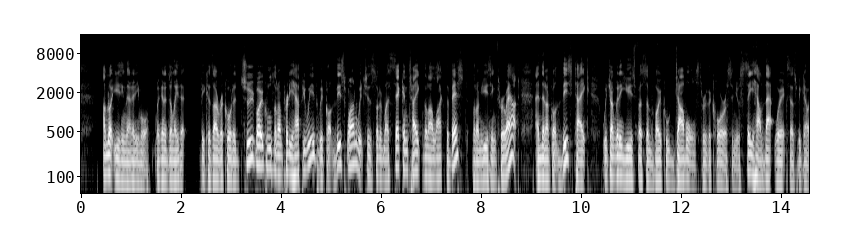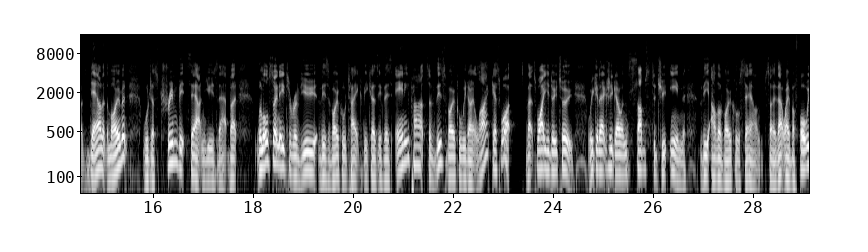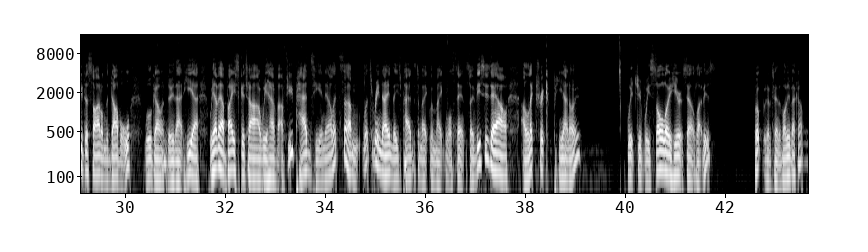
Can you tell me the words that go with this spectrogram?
I'm not using that anymore. We're going to delete it because I recorded two vocals that I'm pretty happy with. We've got this one, which is sort of my second take that I like the best, that I'm using throughout. And then I've got this take, which I'm going to use for some vocal doubles through the chorus. And you'll see how that works as we go. It's down at the moment. We'll just trim bits out and use that. But we'll also need to review this vocal take because if there's any parts of this vocal we don't like, guess what? That's why you do too. We can actually go and substitute in the other vocal sound. So that way, before we decide on the double, we'll go and do that here. We have our bass guitar. We have a few pads here. Now let's um let's rename these pads to make them make more sense. So this is our electric piano, which if we solo here, it sounds like this. Oh, we're going to turn the volume back up.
